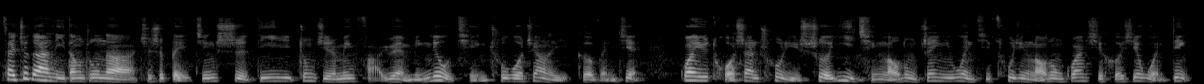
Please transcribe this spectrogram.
在这个案例当中呢，其实北京市第一中级人民法院民六庭出过这样的一个文件。关于妥善处理涉疫情劳动争议问题，促进劳动关系和谐稳定。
